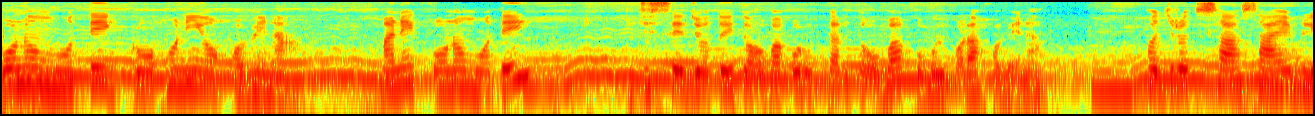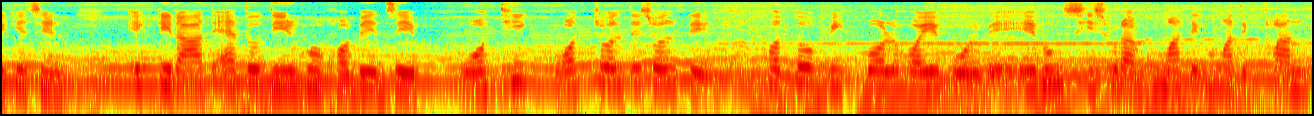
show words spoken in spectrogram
কোনো মতেই গ্রহণীয় হবে না। মানে কোনো মতেই সে যতই তওবা করুক তার তওবা কবুল করা হবে না। হজরত শাহ সাহেব লিখেছেন, একটি রাত এত দীর্ঘ হবে যে পথিক পথ চলতে চলতে হত বিকবল হয়ে পড়বে এবং শিশুরা ঘুমাতে ঘুমাতে ক্লান্ত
